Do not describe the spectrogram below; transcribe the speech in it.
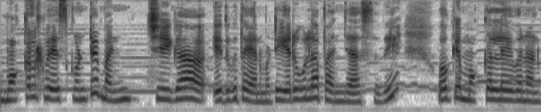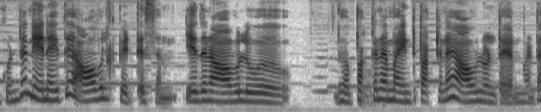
మొక్కలకు వేసుకుంటే మంచిగా ఎదుగుతాయి అనమాట ఎరువులా పనిచేస్తుంది. ఓకే మొక్కలు లేవని అనుకుంటే నేనైతే ఆవులకు పెట్టేశాను. ఏదైనా ఆవులు పక్కనే మా ఇంటి పక్కనే ఆవులు ఉంటాయి అనమాట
